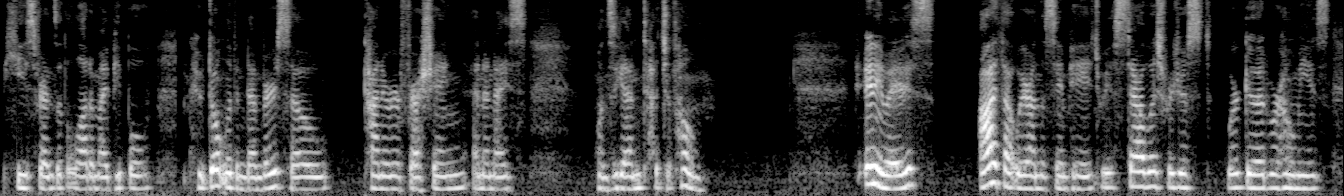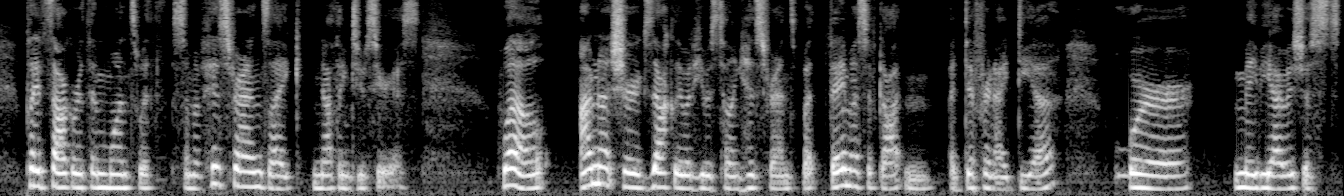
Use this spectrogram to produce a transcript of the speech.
he's friends with a lot of my people who don't live in Denver, so kind of refreshing and a nice, once again, touch of home. Anyways, I thought we were on the same page. We established we're just, we're good, we're homies. Played soccer with him once with some of his friends, like nothing too serious. Well, I'm not sure exactly what he was telling his friends, but they must have gotten a different idea or maybe I was just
